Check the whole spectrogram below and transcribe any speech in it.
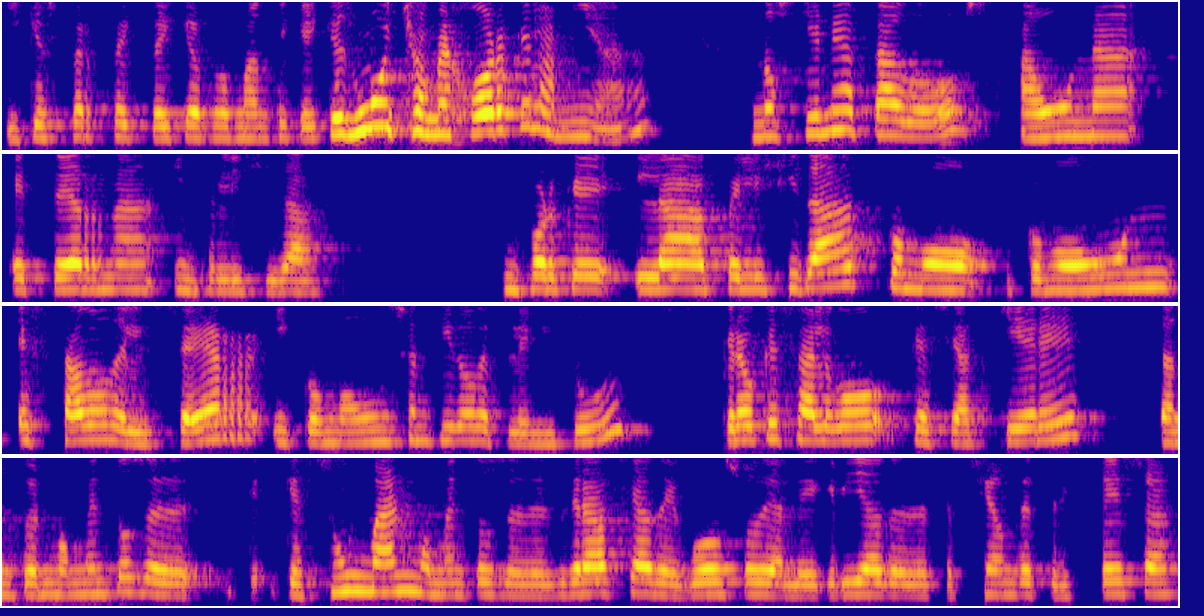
y que es perfecta y que es romántica y que es mucho mejor que la mía, nos tiene atados a una eterna infelicidad. Porque la felicidad como, como un estado del ser y como un sentido de plenitud, Creo que es algo que se adquiere tanto en momentos de, que, suman momentos de desgracia, de gozo, de alegría, de decepción, de tristeza,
